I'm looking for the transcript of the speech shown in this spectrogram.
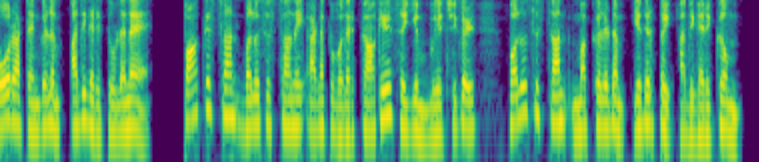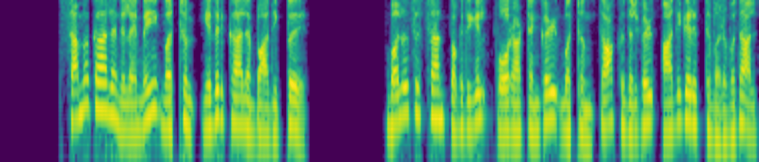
போராட்டங்களும் அதிகரித்துள்ளன. பாகிஸ்தான் பலூசிஸ்தானை அடக்குவதற்காக செய்யும் முயற்சிகள் பலூசிஸ்தான் மக்களிடம் எதிர்ப்பை அதிகரிக்கும். சமகால நிலைமை மற்றும் எதிர்கால பாதிப்பு. பலூசிஸ்தான் பகுதியில் போராட்டங்கள் மற்றும் தாக்குதல்கள் அதிகரித்து வருவதால்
